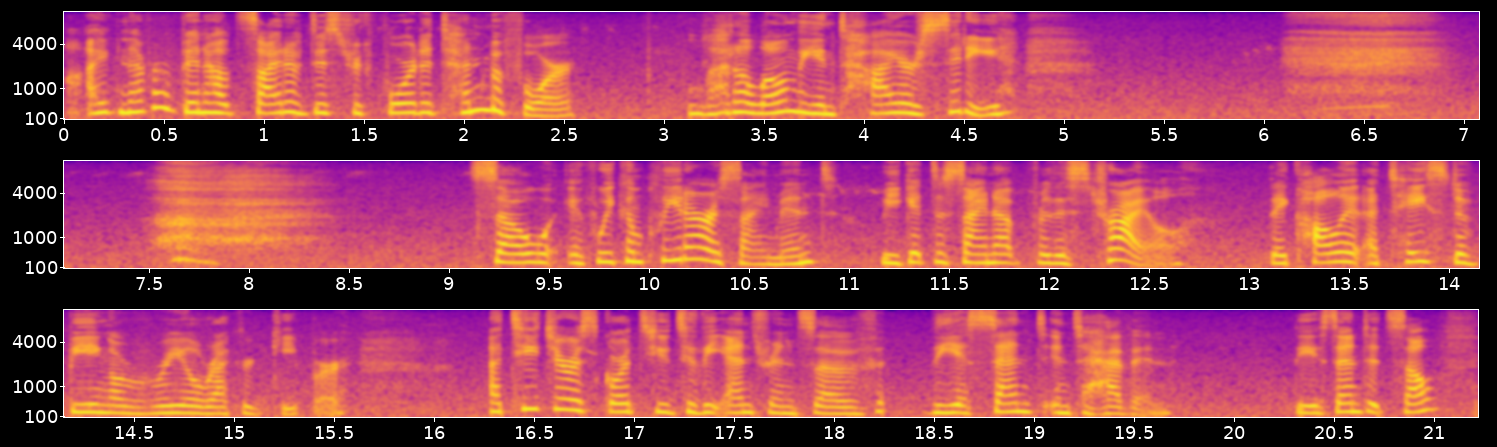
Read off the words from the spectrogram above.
I've never been outside of District 4 to 10 before, let alone the entire city. so, if we complete our assignment, we get to sign up for this trial. They call it a taste of being a real record keeper. A teacher escorts you to the entrance of the Ascent into Heaven. The ascent itself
